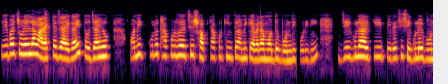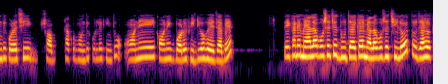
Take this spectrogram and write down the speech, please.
তো এবার চলে এলাম আর একটা জায়গায়। তো যাই হোক, অনেকগুলো ঠাকুর হয়েছে। সব ঠাকুর কিন্তু আমি ক্যামেরার মধ্যে বন্দি করিনি। যেগুলো আর কি পেরেছি সেগুলোই বন্দি করেছি। সব ঠাকুর বন্দি করলে কিন্তু অনেক অনেক বড় ভিডিও হয়ে যাবে। তো এখানে মেলা বসেছে, দু জায়গায় মেলা বসেছিল। তো যাই হোক,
